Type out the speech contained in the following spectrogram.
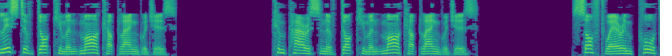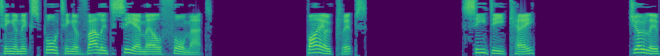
List of document markup languages Comparison of document markup languages Software importing and exporting a valid CML format. Bioclipse. CDK JOELib.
